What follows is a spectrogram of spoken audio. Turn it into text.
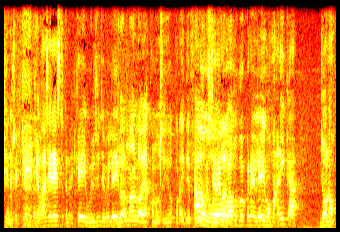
Que no sé qué, que va a hacer esto, que no sé qué. Y Wilson llegó y le dijo... Yo al man lo había conocido por ahí de fútbol. Ah, usted había jugado fútbol con él. Le dijo, marica, yo no.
